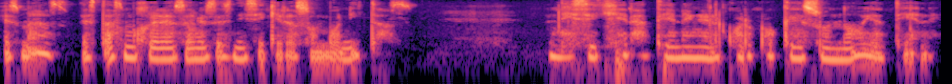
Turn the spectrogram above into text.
Es más, estas mujeres a veces ni siquiera son bonitas, ni siquiera tienen el cuerpo que su novia tiene.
